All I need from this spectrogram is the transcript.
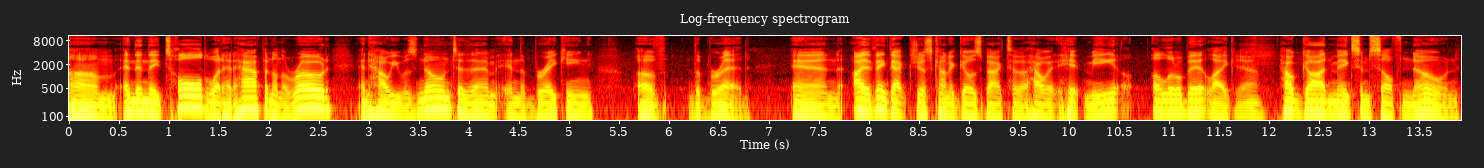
Um, and then they told what had happened on the road and how he was known to them in the breaking of the bread. And I think that just kind of goes back to how it hit me a little bit, like Yeah. how God makes himself known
